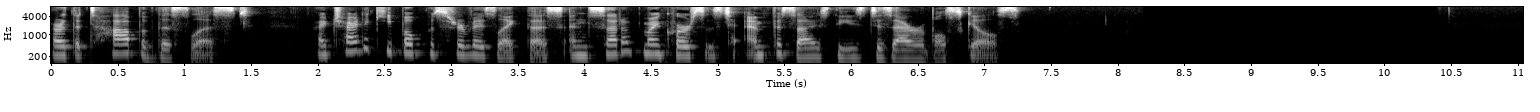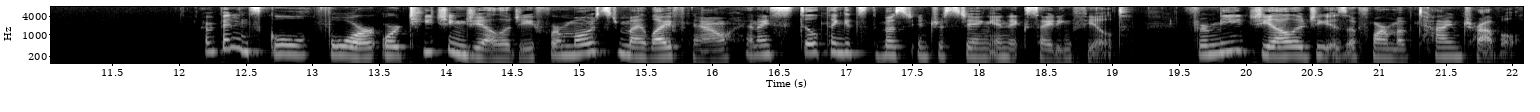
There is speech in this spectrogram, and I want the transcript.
are at the top of this list. I try to keep up with surveys like this and set up my courses to emphasize these desirable skills. I've been in school for or teaching geology for most of my life now, and I still think it's the most interesting and exciting field. For me, geology is a form of time travel.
